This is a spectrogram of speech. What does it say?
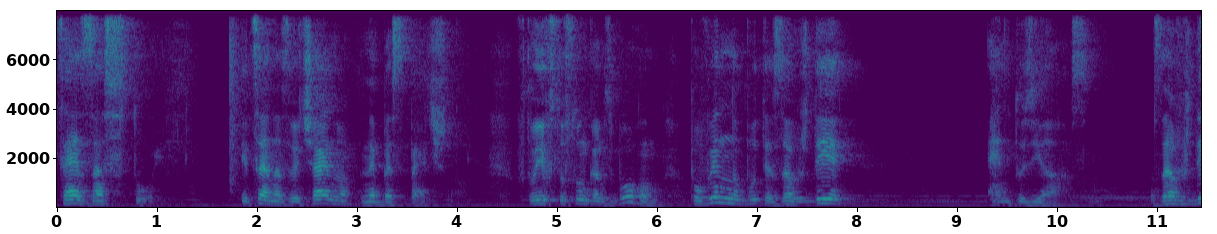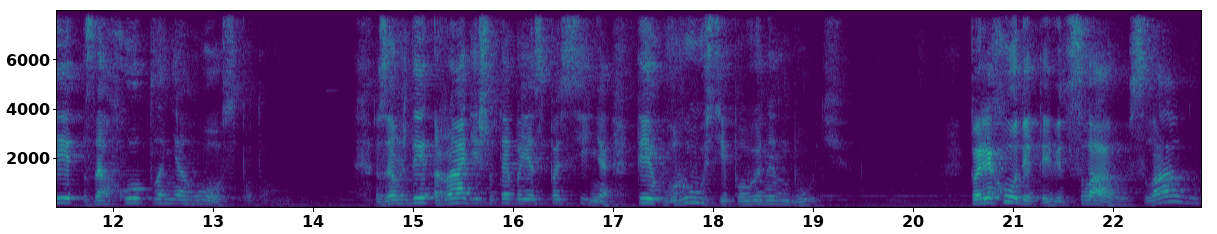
це застой. І це надзвичайно небезпечно. В твоїх стосунках з Богом повинно бути завжди ентузіазм, завжди захоплення Господом. Завжди радість, що в тебе є спасіння. Ти в русі повинен бути. Переходити від слави в славу,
